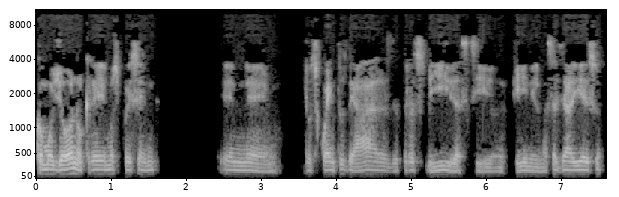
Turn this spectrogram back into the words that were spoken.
como yo, no creemos pues en, en eh, los cuentos de hadas, de otras vidas y en fin, el más allá y eso.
